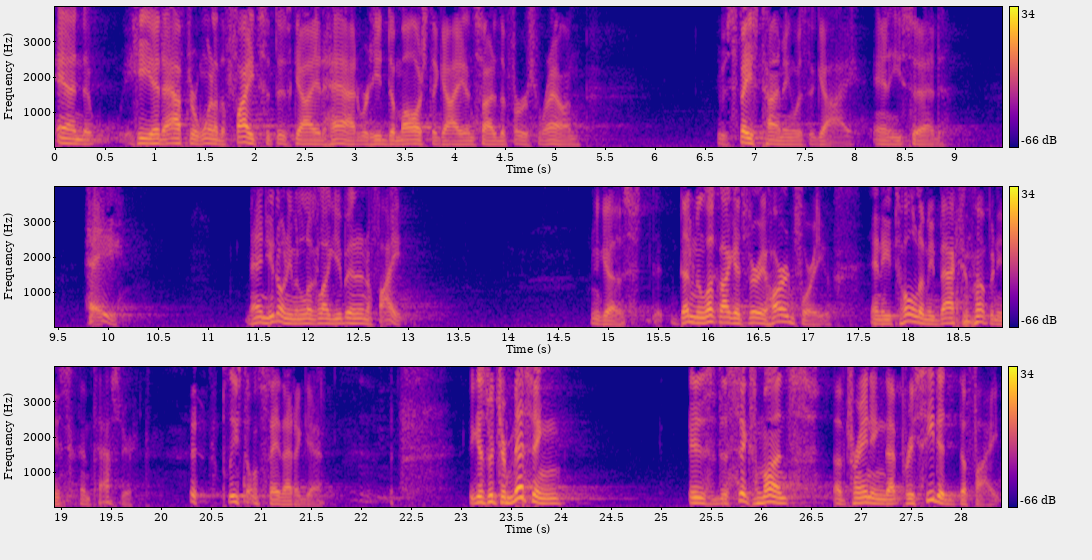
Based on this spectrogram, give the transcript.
And he had, after one of the fights that this guy had had, where he demolished the guy inside of the first round, he was FaceTiming with the guy, and he said, Hey, man, you don't even look like you've been in a fight. He goes, Doesn't look like it's very hard for you. And he told him, he backed him up, and he said, Pastor, please don't say that again. because what you're missing is the six months of training that preceded the fight,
